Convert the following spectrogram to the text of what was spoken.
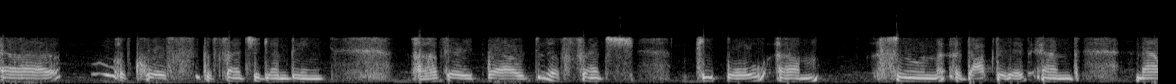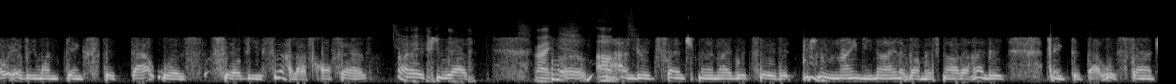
Uh, of course, the French, again, being uh, very proud of French people, um, soon adopted it, and now everyone thinks that that was service à la française. Uh, if you ask right. uh, um, 100 Frenchmen, I would say that 99 of them, if not 100, think that that was French.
